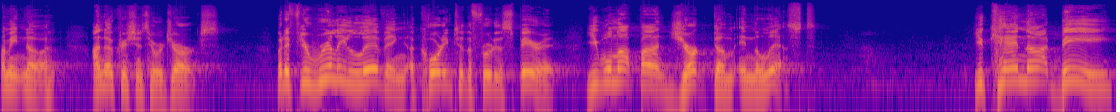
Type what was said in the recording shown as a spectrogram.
I mean, no, I know Christians who are jerks. But if you're really living according to the fruit of the Spirit, you will not find jerkdom in the list. You cannot be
